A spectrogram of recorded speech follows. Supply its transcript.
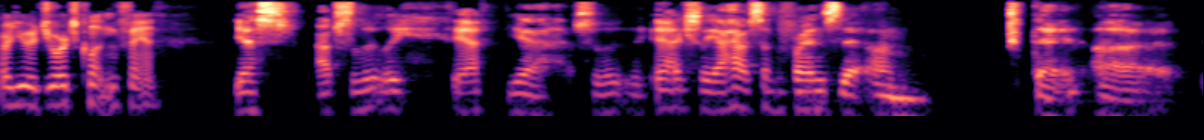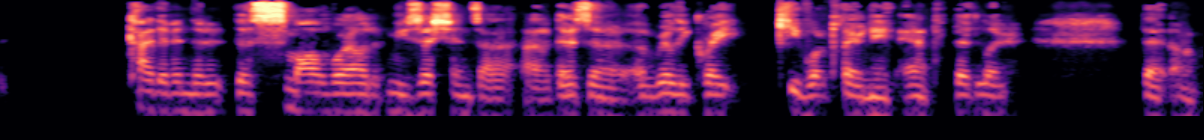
Are you a George Clinton fan? Yes, absolutely. Yeah. Yeah, absolutely. Yeah. Actually, I have some friends that um that uh kind of in the, the small world of musicians, uh, uh, there's a, a, really great keyboard player named Amp Fiddler that um,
